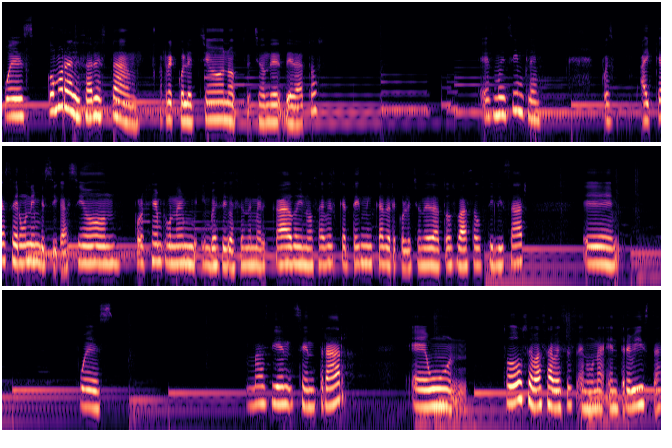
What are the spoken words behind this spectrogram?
Pues, ¿cómo realizar esta recolección o obtención de, datos? Es muy simple. Pues hay que hacer una investigación, por ejemplo, una investigación de mercado y no sabes qué técnica de recolección de datos vas a utilizar, eh, pues más bien centrar eh, un, todo se basa a veces en una entrevista.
